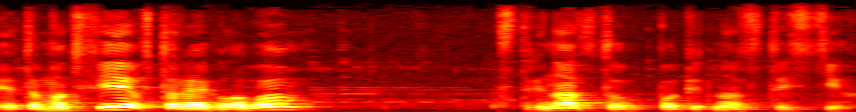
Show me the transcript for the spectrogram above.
Это Матфея, 2 глава, с 13 по 15 стих.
